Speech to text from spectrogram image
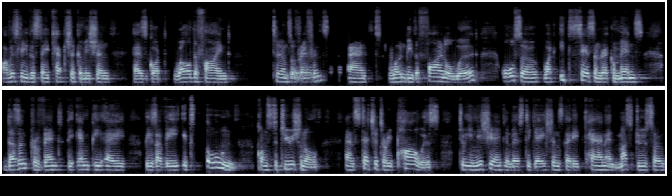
Obviously, the State Capture Commission has got well defined terms of reference and won't be the final word. Also, what it says and recommends doesn't prevent the NPA vis a vis its own constitutional and statutory powers to initiate investigations that it can and must do so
